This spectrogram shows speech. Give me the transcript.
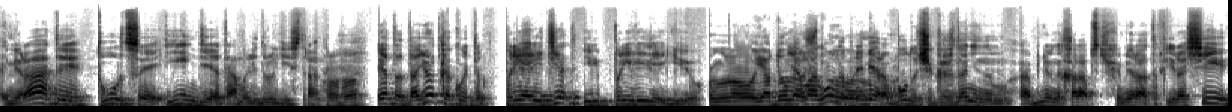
Эмираты, Турция, Индия там, или другие страны. Угу. Это дает какой-то приоритет или привилегию? Ну, я думаю, Я могу, что... например, будучи гражданином Объединенных Арабских Эмиратов и России,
